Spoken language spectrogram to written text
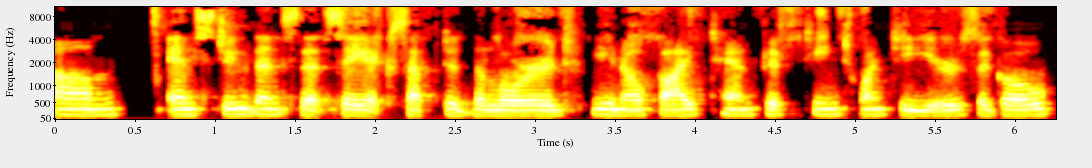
um, and students that say accepted the Lord, you know, 5, 10, 15, 20 years ago,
